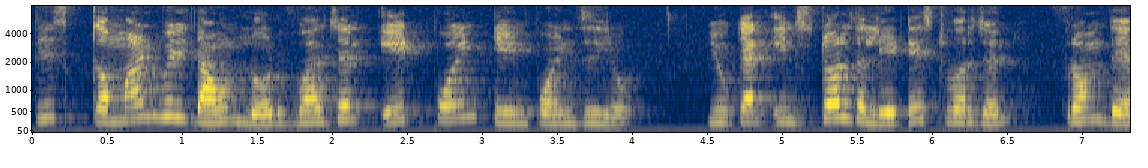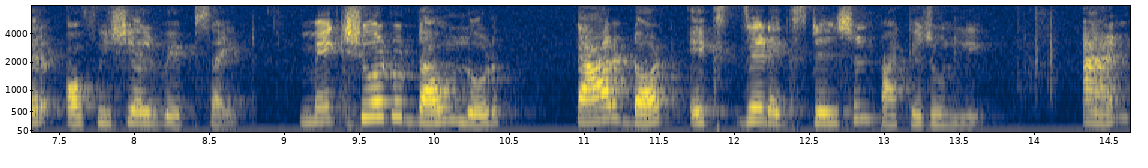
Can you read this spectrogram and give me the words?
this command will download version 8.10.0. You can install the latest version from their official website. Make sure to download tar.xz extension package only. And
